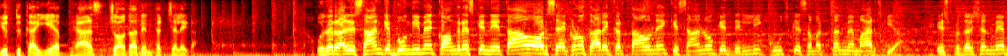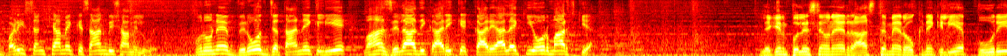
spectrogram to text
युद्ध का ये अभ्यास 14 दिन तक चलेगा। उधर राजस्थान के बूंदी में कांग्रेस के नेताओं और सैकड़ों कार्यकर्ताओं ने किसानों के दिल्ली कूच के समर्थन में मार्च किया। इस प्रदर्शन में बड़ी संख्या में किसान भी शामिल हुए। उन्होंने विरोध जताने के लिए वहाँ जिला अधिकारी के कार्यालय की ओर मार्च किया। लेकिन पुलिस ने उन्हें रास्ते में रोकने के लिए पूरी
